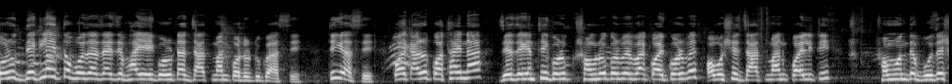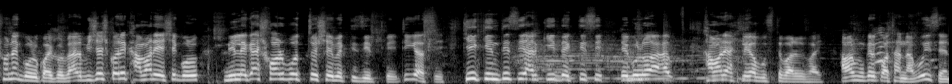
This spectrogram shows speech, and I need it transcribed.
গরু দেখলেই তো বোঝা যায় যে ভাই এই গরুটার জাতমান কতটুকু আছে। ঠিক আছে? কয় কারোর কথাই না, যে যেখান থেকে গরু সংগ্রহ করবে বা ক্রয় করবে, অবশ্যই জাতমান কোয়ালিটি সম্বন্ধে বুঝে শুনে গরু ক্রয় করবে। আর বিশেষ করে খামারে এসে গরু নিলে গা সর্বোচ্চ সে ব্যক্তি জিতবে। ঠিক আছে? কি কিনতেছি আর কি দেখতেছি, এগুলো খামারে আসলে বুঝতে পারবে ভাই। আমার মুখের কথা না, বুঝছেন?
